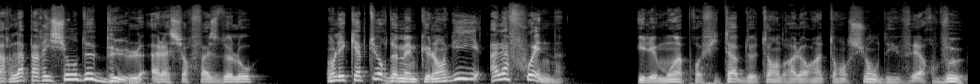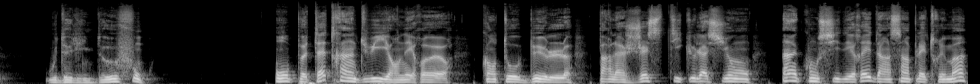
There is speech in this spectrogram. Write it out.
par l'apparition de bulles à la surface de l'eau. On les capture de même que l'anguille à la fouenne. Il est moins profitable de tendre à leur intention des verveux ou des lignes de fond. On peut être induit en erreur quant aux bulles par la gesticulation inconsidérée d'un simple être humain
